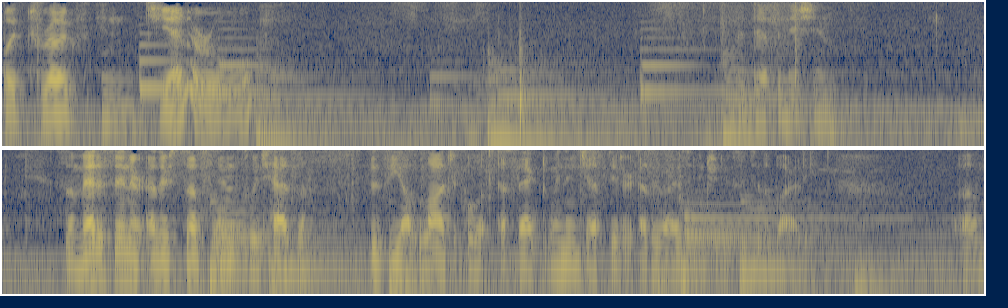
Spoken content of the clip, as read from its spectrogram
but drugs in general, the definition. So, medicine or other substance which has a physiological effect when ingested or otherwise introduced to the body. Um,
